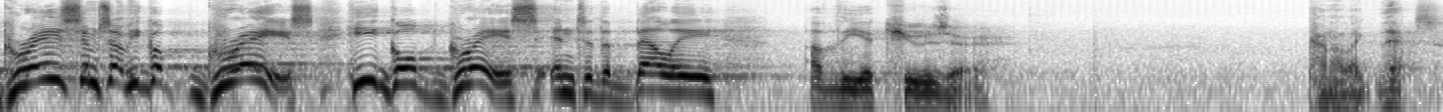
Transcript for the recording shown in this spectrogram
grace himself. He gulped grace. He gulped grace into the belly of the accuser. Kind of like this.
